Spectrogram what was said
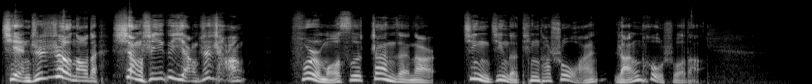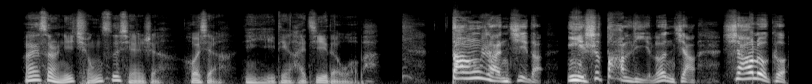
简直热闹的像是一个养殖场。”福尔摩斯站在那儿。静静地听他说完，然后说道：“埃塞尔尼·琼斯先生，我想您一定还记得我吧？”“当然记得，你是大理论家，夏洛克·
